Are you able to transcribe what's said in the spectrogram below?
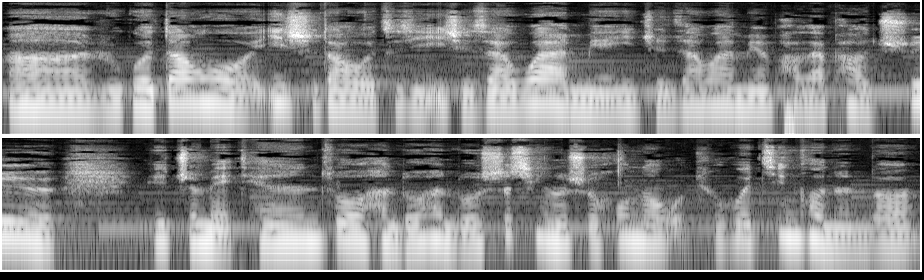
啊，如果当我意识到我自己一直在外面，一直在外面跑来跑去，一直每天做很多很多事情的时候呢，我就会尽可能的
